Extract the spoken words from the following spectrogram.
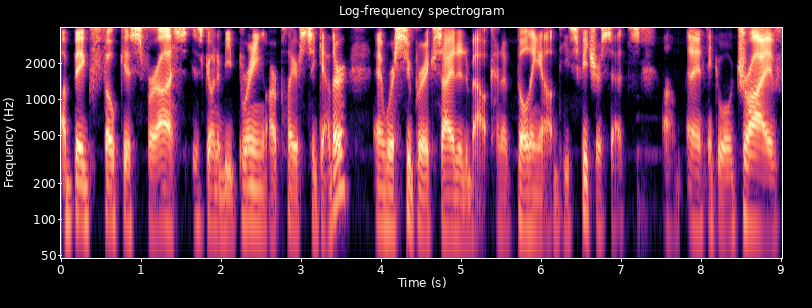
a big focus for us is going to be bringing our players together. And we're super excited about kind of building out these feature sets. Um, and I think it will drive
